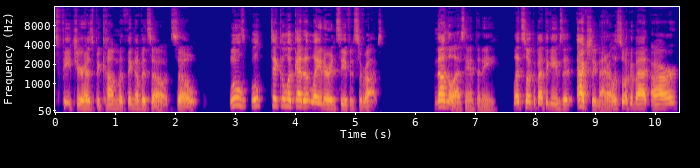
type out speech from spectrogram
feature has become a thing of its own. So we'll we'll take a look at it later and see if it survives. Nonetheless, Anthony, let's talk about the games that actually matter. Let's talk about our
